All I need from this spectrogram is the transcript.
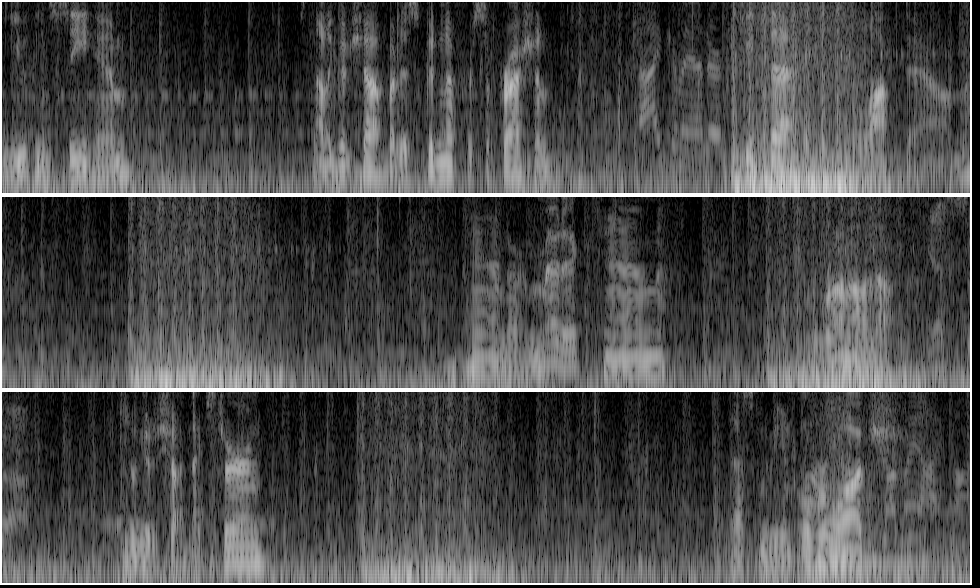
You can see him. It's not a good shot, but it's good enough for suppression. Hi, Commander. Keep that locked down. And our medic can run on up. Yes, sir. You'll get a shot next turn. That's going to be an Overwatch. Got my eyes on.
